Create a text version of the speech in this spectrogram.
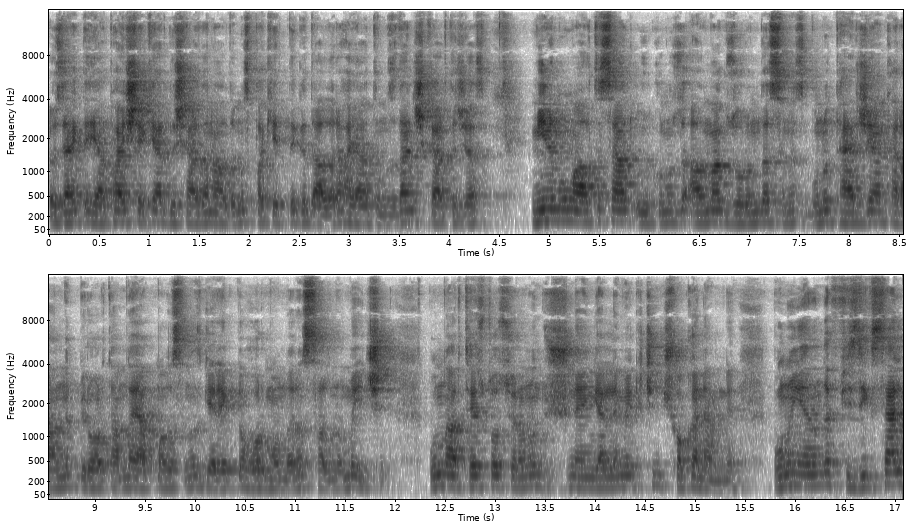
Özellikle yapay şeker dışarıdan aldığımız paketli gıdaları hayatımızdan çıkartacağız. Minimum 6 saat uykunuzu almak zorundasınız. Bunu tercihen karanlık bir ortamda yapmalısınız. Gerekli hormonların salınımı için. Bunlar testosteronun düşüşünü engellemek için çok önemli. Bunun yanında fiziksel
